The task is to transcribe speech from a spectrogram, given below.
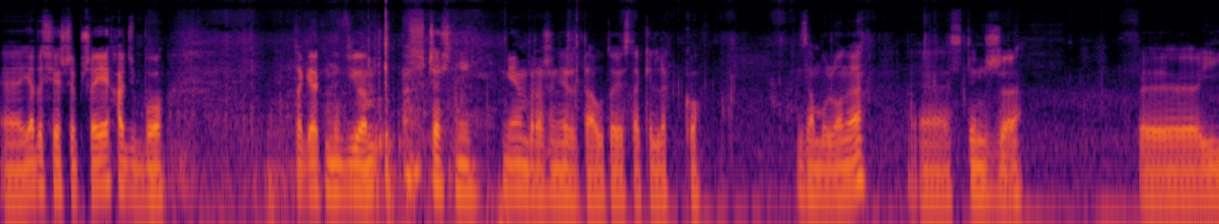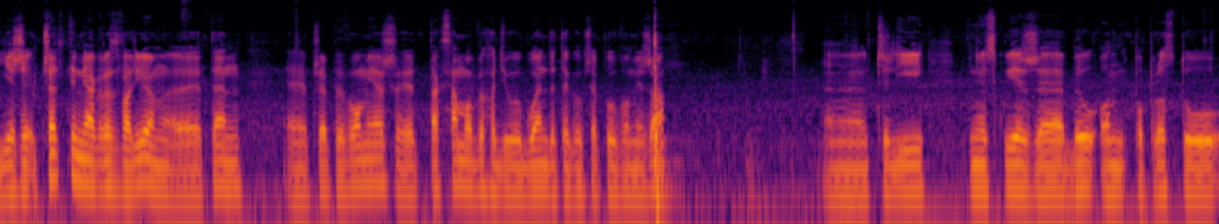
E, Jadę się jeszcze przejechać, bo tak jak mówiłem wcześniej, miałem wrażenie, że to auto jest takie lekko zamulone. E, Z tym, że w- jeżeli, przed tym jak rozwaliłem e, ten e, przepływomierz, e, tak samo wychodziły błędy tego przepływomierza. E, Czyli wnioskuję, że był on po prostu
